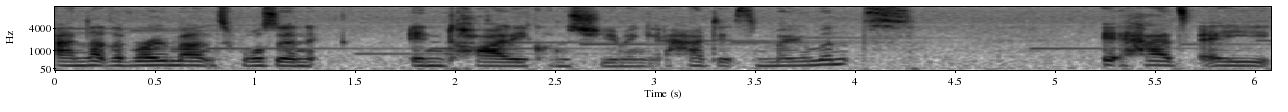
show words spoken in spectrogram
And that the romance wasn't entirely consuming, it had its moments. It had a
